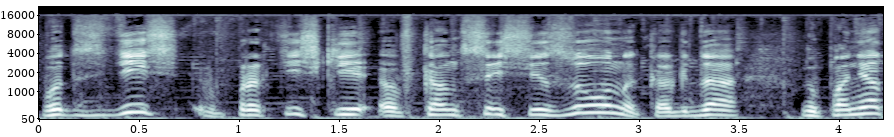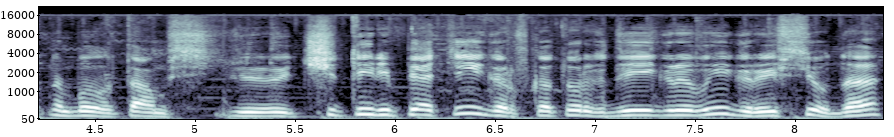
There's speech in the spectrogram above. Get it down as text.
Вот здесь практически в конце сезона, когда, ну, понятно было, там 4-5 э, игр, в которых две игры выиграли, и все, да,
